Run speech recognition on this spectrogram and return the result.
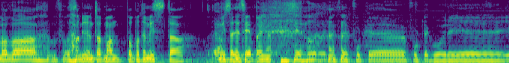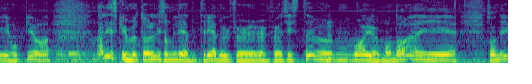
hva var grunnen til at man på en måte mista, mista de tre poengene? Ja, det kan se fort det, fort det går i, i hockey. Og det er litt skummelt å liksom lede 3-0 før, før siste. Hva, gjør man da? I, sånn i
